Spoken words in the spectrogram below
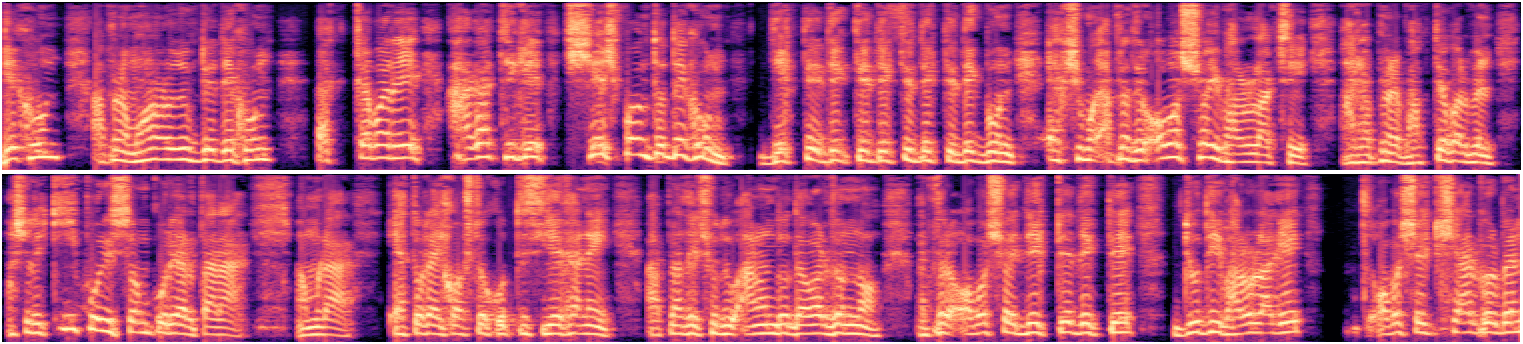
দেখুন, আপনার মনোযোগ দিয়ে দেখুন, একেবারে আগা থেকে শেষ পর্যন্ত দেখুন। দেখতে দেখতে দেখতে দেখতে দেখবেন, একসময় আপনাদের অবশ্যই ভালো লাগছে। আর আপনারা ভাবতে পারবেন, আসলে কি পরিশ্রম করে আর তারা? আমরা এতটাই কষ্ট করতেছি এখানে, আপনাদের শুধু আনন্দ দেওয়ার জন্য। আপনারা অবশ্যই দেখতে দেখতে যদি ভালো লাগে অবশ্যই শেয়ার করবেন।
